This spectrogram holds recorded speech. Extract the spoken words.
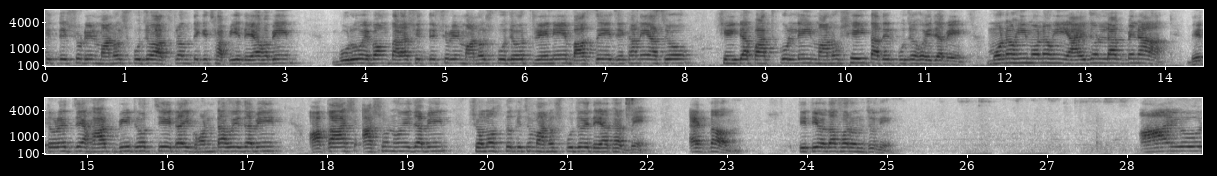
সিদ্ধেশ্বরের মানস পুজো আশ্রম থেকে ছাপিয়ে দেয়া হবে। গুরু এবং তারা সিদ্ধেশ্বরের মানস পুজো ট্রেনে বাসে যেখানে আছো, সেইটা পাঠ করলেই মানুষেই তাদের পুজো হয়ে যাবে। মনহি মনহি, আয়োজন লাগবে না। ভেতরের যে হার্টবিট হচ্ছে, এটাই ঘণ্টা হয়ে যাবে, আকাশ আসন হয়ে যাবে, সমস্ত কিছু মানুষ পুজোয় দেয়া থাকবে। একদম। তৃতীয় দফার অঞ্চলে আয়ুর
